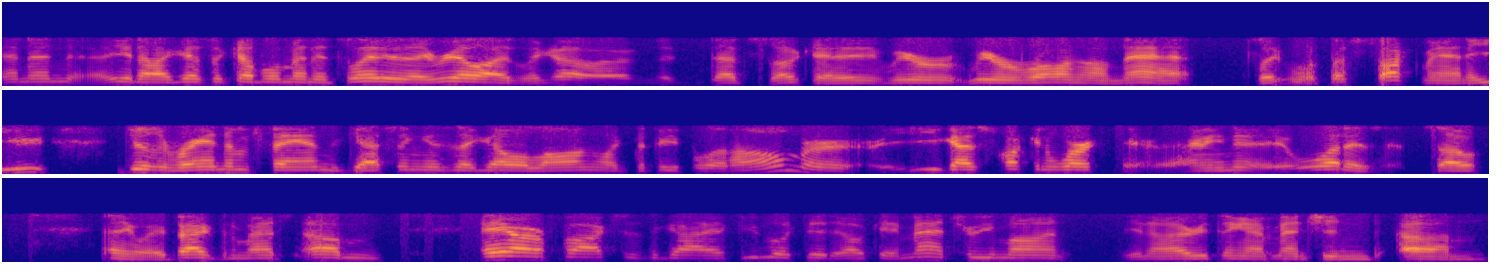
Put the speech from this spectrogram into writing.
And then you know I guess a couple of minutes later they realize like oh that's okay we were we were wrong on that. It's like what the fuck man are you just random fans guessing as they go along like the people at home or you guys fucking work there? I mean what is it? So anyway back to the match. Um AR Fox is the guy. If you looked at okay, Matt Tremont, you know everything I mentioned. Um,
